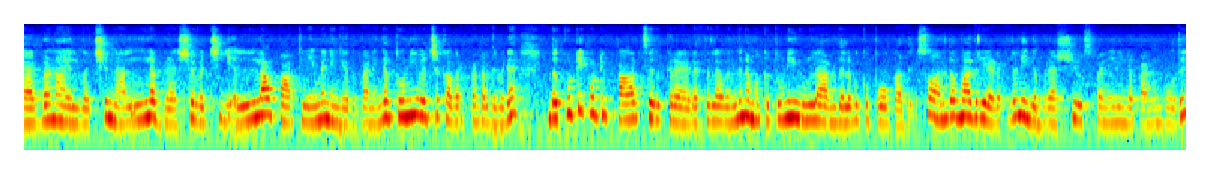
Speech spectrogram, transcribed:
டர்பன் ஆயில் வச்சு நல்ல ப்ரஷ்ஷை வச்சு எல்லா பார்ட்லேயுமே நீங்கள் இது பண்ணுங்கள் துணி வச்சு கவர் பண்ணுறதை விட இந்த குட்டி குட்டி பார்ட்ஸ் இருக்கிற இடத்துல வந்து நமக்கு துணி உள்ள அந்தளவுக்கு போகாது. ஸோ அந்த மாதிரி இடத்துல நீங்கள் ப்ரஷ் யூஸ் பண்ணி நீங்கள் பண்ணும்போது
